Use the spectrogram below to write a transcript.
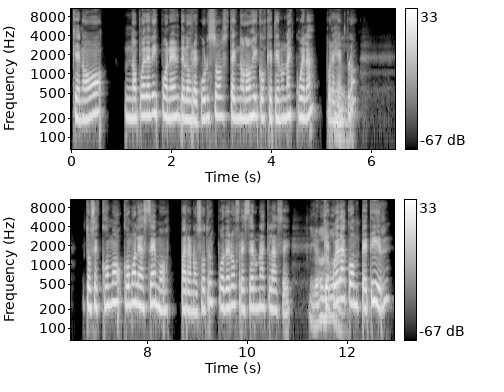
que no, no puede disponer de los recursos tecnológicos que tiene una escuela, por ejemplo. Entonces, ¿cómo, ¿cómo le hacemos para nosotros poder ofrecer una clase Y que no se que pueda competir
